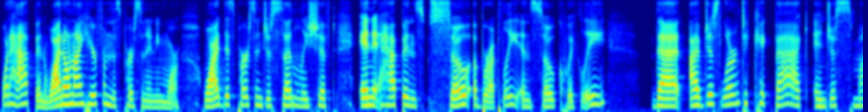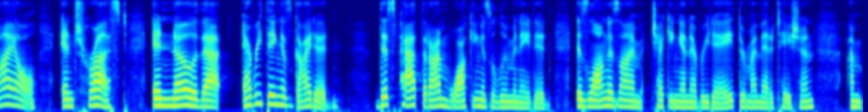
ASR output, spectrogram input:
what happened? Why don't I hear from this person anymore? Why did this person just suddenly shift? And it happens so abruptly and so quickly that I've just learned to kick back and just smile and trust and know that everything is guided. This path that I'm walking is illuminated as long as I'm checking in every day through my meditation. I'm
